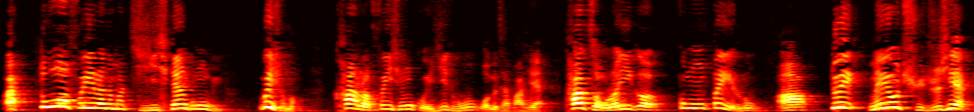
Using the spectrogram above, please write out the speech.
哎，多飞了那么几千公里。为什么？看了飞行轨迹图，我们才发现他走了一个弓背路啊，对，没有取直线。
